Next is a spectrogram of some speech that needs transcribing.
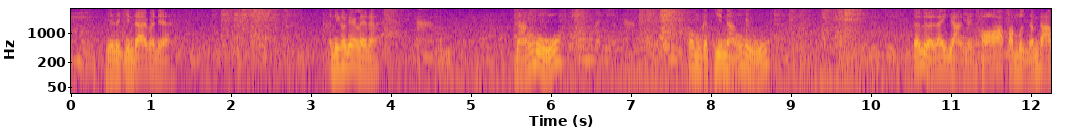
อืมเมียจะกินได้ปะเนี่ย อันนี้เขาเรียกอะไรนะ หนังหนังหมูต้มกะทิหนังต้มกะทิหนังหมู แล้วเหลืออะไรอย่างหนึ่งอ๋อปลาหมึกน้ำดำ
